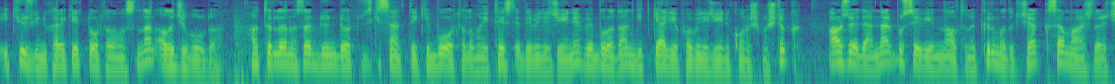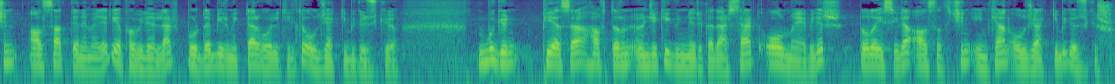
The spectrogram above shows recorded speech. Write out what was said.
200 e, günlük hareketli ortalamasından alıcı buldu. Hatırlarınızda dün 402 sentteki bu ortalamayı test edebileceğini ve buradan git gel yapabileceğini konuşmuştuk. Arzu edenler bu seviyenin altını kırmadıkça kısa marjlar için al sat denemeleri yapabilirler. Burada bir miktar volatilite olacak gibi gözüküyor. Bugün piyasa haftanın önceki günleri kadar sert olmayabilir. Dolayısıyla al sat için imkan olacak gibi gözükür.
